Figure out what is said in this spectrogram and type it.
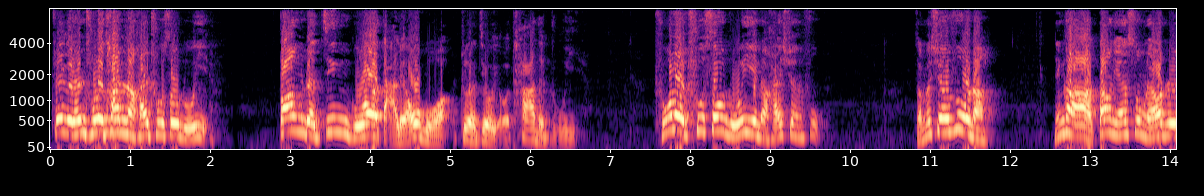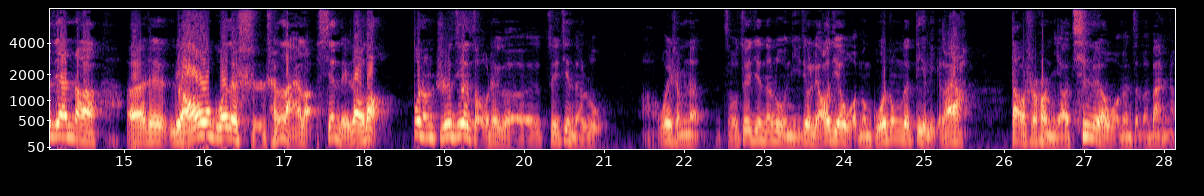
这个人除了贪呢，还出馊主意，帮着金国打辽国，这就有他的主意。除了出馊主意呢，还炫富。怎么炫富呢？您看啊，当年宋辽之间呢，呃，这辽国的使臣来了，先得绕道，不能直接走这个最近的路啊。为什么呢？走最近的路，你就了解我们国中的地理了呀。到时候你要侵略我们怎么办呢？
